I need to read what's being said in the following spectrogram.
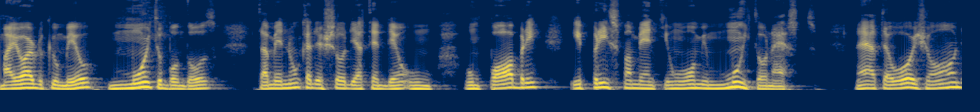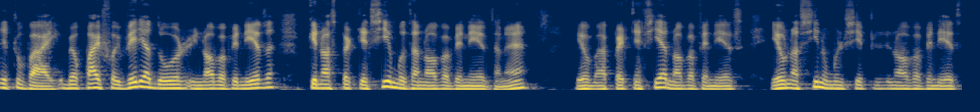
maior do que o meu, muito bondoso. Também nunca deixou de atender um, um pobre e principalmente um homem muito honesto. Né? Até hoje, onde tu vai? O meu pai foi vereador em Nova Veneza, porque nós pertencíamos a Nova Veneza, né? Eu pertencia a Nova Veneza. Eu nasci no município de Nova Veneza.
